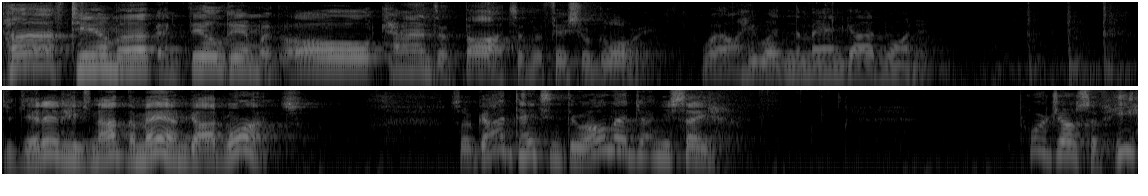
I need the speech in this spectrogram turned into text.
puffed him up and filled him with all kinds of thoughts of official glory. Well, he wasn't the man God wanted. Do You get it? He's not the man God wants. So God takes him through all that, and you say, Poor Joseph, he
